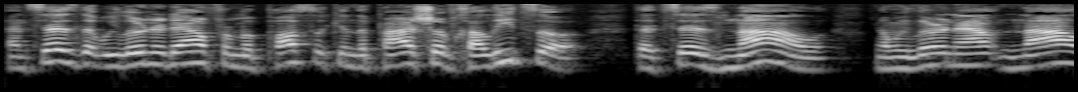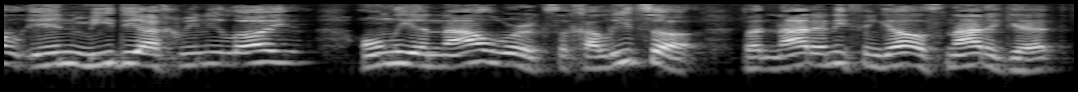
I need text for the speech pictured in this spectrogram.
and says that we learn it out from a pasuk in the parsha of Chalitza that says nal, and we learn out nal in midi achrini loy. Only a nal works, a Chalitza, but not anything else, not a get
